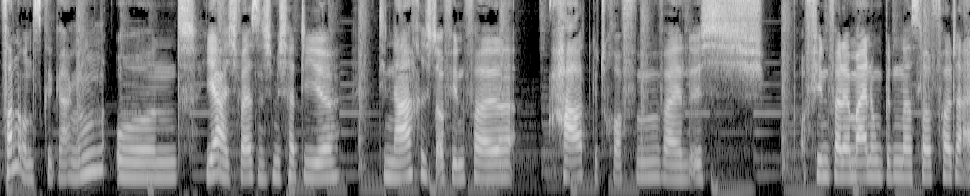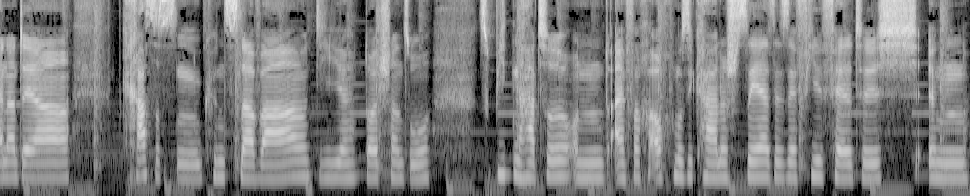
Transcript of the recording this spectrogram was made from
von uns gegangen. Und ja, ich weiß nicht, mich hat die, die Nachricht auf jeden Fall hart getroffen, weil ich auf jeden Fall der Meinung bin, dass Lord Folter einer der krassesten Künstler war, die Deutschland so zu bieten hatte und einfach auch musikalisch sehr, sehr, sehr vielfältig in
